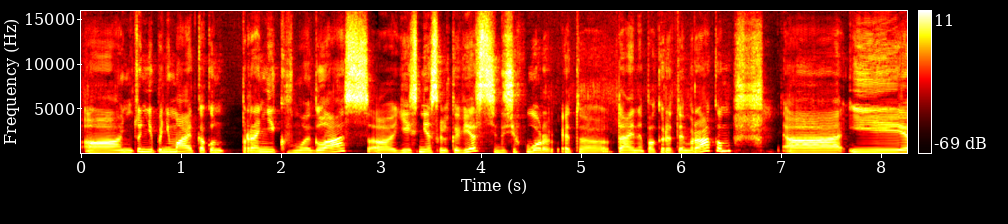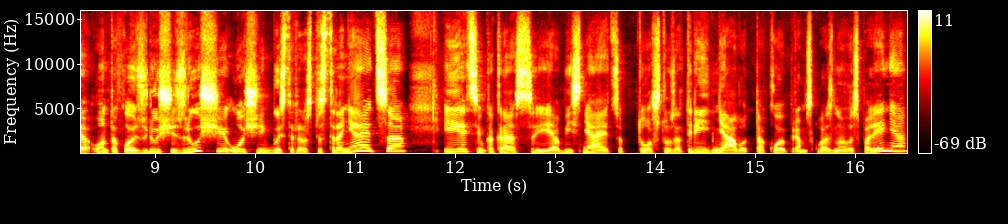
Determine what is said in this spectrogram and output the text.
А, Никто не понимает, как он проник в мой глаз. А, Есть несколько версий, до сих пор это тайна, покрытая мраком. А, И он такой злющий-злющий, очень быстро распространяется. И этим как раз и объясняется то, что за три дня вот такое прям сквозное воспаление.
